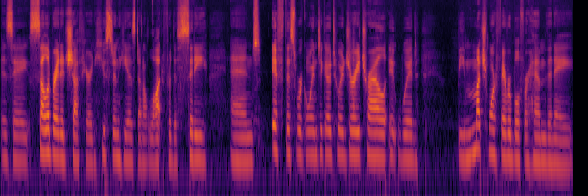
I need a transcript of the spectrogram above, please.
is a celebrated chef here in Houston. He has done a lot for the city, and if this were going to go to a jury trial, it would be much more favorable for him than a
